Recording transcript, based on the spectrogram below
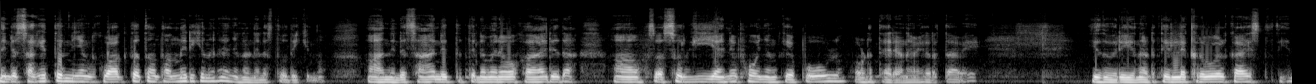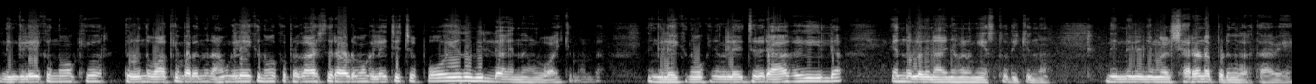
നിന്റെ സഹിത്വം നീ ഞങ്ങൾക്ക് വാഗ്ദത്വം തന്നിരിക്കുന്നതിനായി ഞങ്ങൾ നിന്നെ സ്തുതിക്കുന്നു. ആ നിന്റെ സാന്നിധ്യത്തിന്റെ മനോഹാരിത ആ സ്വർഗീയ അനുഭവം ഞങ്ങൾക്ക് എപ്പോഴും അവിടെ തരണമേ കർത്താവേ. ഇതുവരെ നടത്തിയ എല്ലാ കൃപകൾക്കായ സ്തുതി. നിങ്കിലേക്ക് നോക്കിയവർ തുടർന്ന് വാക്യം പറയുന്നത് അങ്കിലേക്ക് നോക്കി പ്രകാശിതരവിടെ മുഖം ലജ്ജിച്ച് പോയതുമില്ല എന്ന് നമ്മൾ വായിക്കുന്നുണ്ട്. നിങ്ങളിലേക്ക് നോക്കി ഞങ്ങൾ ലജ്ജിതരാകുകയില്ല എന്നുള്ളതിനായി ഞങ്ങൾ അങ്ങേ സ്തുതിക്കുന്നു. നിന്നിൽ ഞങ്ങൾ ശരണപ്പെടുന്നു കർത്താവേ.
